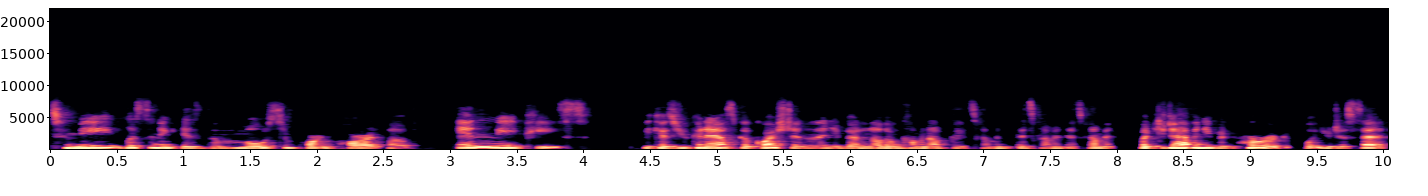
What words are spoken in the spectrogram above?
to me, listening is the most important part of any piece because you can ask a question and then you've got another one coming up. It's coming, it's coming, it's coming. But you haven't even heard what you just said.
